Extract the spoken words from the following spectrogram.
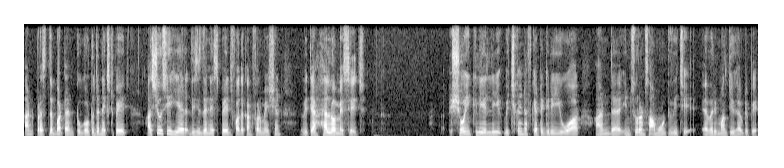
and press the button to go to the next page. As you see here this is the next page for the confirmation with a hello message showing clearly which kind of category you are and the insurance amount which every month you have to pay.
